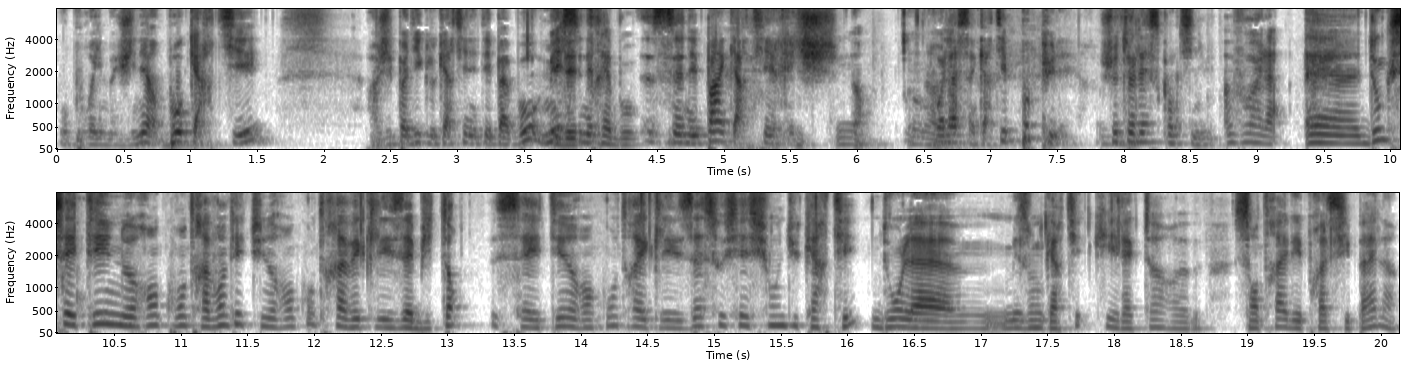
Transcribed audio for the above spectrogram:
on pourrait imaginer un beau quartier. Alors, j'ai pas dit que le quartier n'était pas beau, mais ce est n'est très beau. ce n'est pas un quartier riche. Non. Non, voilà, c'est un quartier populaire. Je te laisse continuer. Voilà. Euh, donc ça a été une rencontre. Avant d'être une rencontre avec les habitants, ça a été une rencontre avec les associations du quartier, dont la maison de quartier, qui est l'acteur euh, central et principal,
